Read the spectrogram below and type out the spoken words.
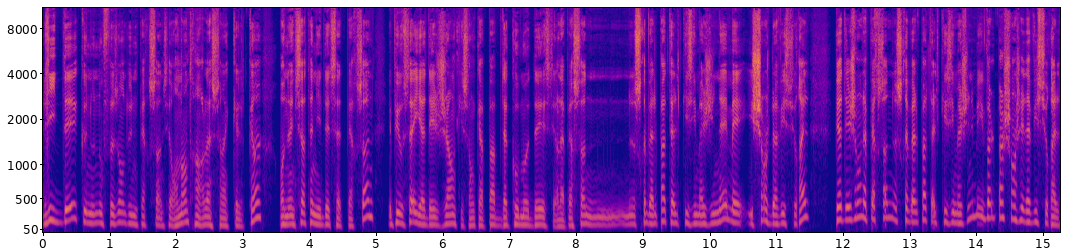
l'idée que nous nous faisons d'une personne. C'est on entre en relation avec quelqu'un, on a une certaine idée de cette personne, et puis vous savez, il y a des gens qui sont capables d'accommoder, c'est-à-dire la personne ne se révèle pas telle qu'ils imaginaient, mais ils changent d'avis sur elle. Puis il y a des gens, la personne ne se révèle pas telle qu'ils imaginaient, mais ils veulent pas changer d'avis sur elle.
